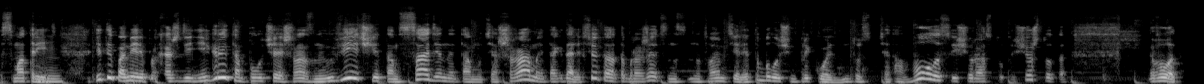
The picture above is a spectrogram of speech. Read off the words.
смотреть. Mm-hmm. И ты по мере прохождения игры там получаешь разные увечья, там ссадины, там у тебя шрамы и так далее. Все это отображается на, на твоем теле. Это было очень прикольно. Ну, то есть у тебя там волосы еще растут, еще что-то. Вот.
